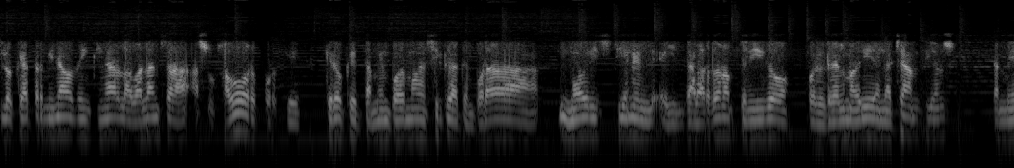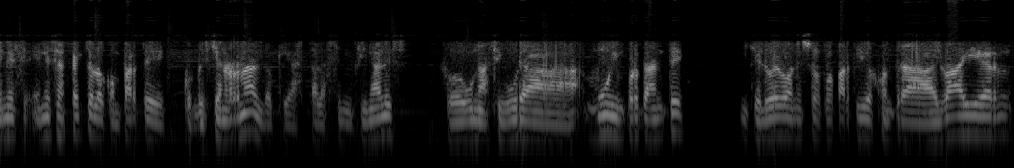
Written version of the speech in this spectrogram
lo que ha terminado de inclinar la balanza a su favor, porque creo que también podemos decir que la temporada Modric tiene el, galardón obtenido por el Real Madrid en la Champions, también es, en ese aspecto lo comparte con Cristiano Ronaldo, que hasta las semifinales fue una figura muy importante y que luego en esos dos partidos contra el Bayern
